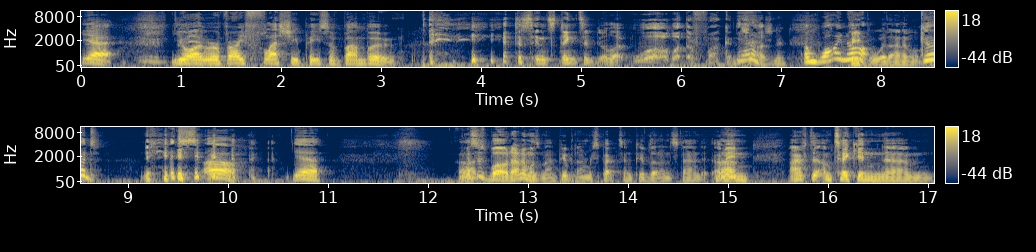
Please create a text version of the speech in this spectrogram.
yeah. You are a very fleshy piece of bamboo. Just instinctively, you're like, whoa, what the fuck? And Yeah. charging in. And why not? People with animals. Good. It's oh, yeah. This is wild animals, man. People don't respect them. People don't understand it. I mean, I have to. I'm taking um,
